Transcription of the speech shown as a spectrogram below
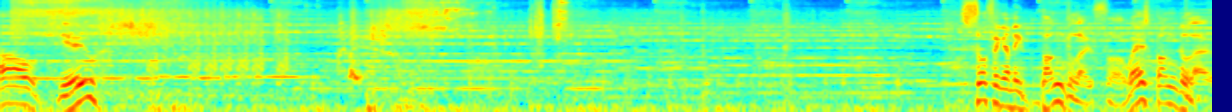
Oh, you? Something I need bungalow for. Where's bungalow?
